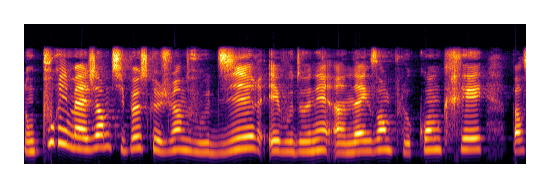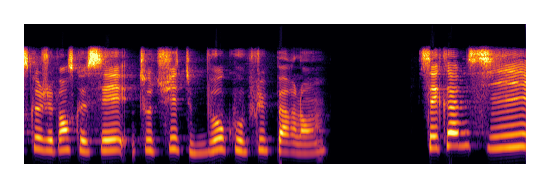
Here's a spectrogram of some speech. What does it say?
Donc pour imaginer un petit peu ce que je viens de vous dire et vous donner un exemple concret parce que je pense que c'est tout de suite beaucoup plus parlant. C'est comme si,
